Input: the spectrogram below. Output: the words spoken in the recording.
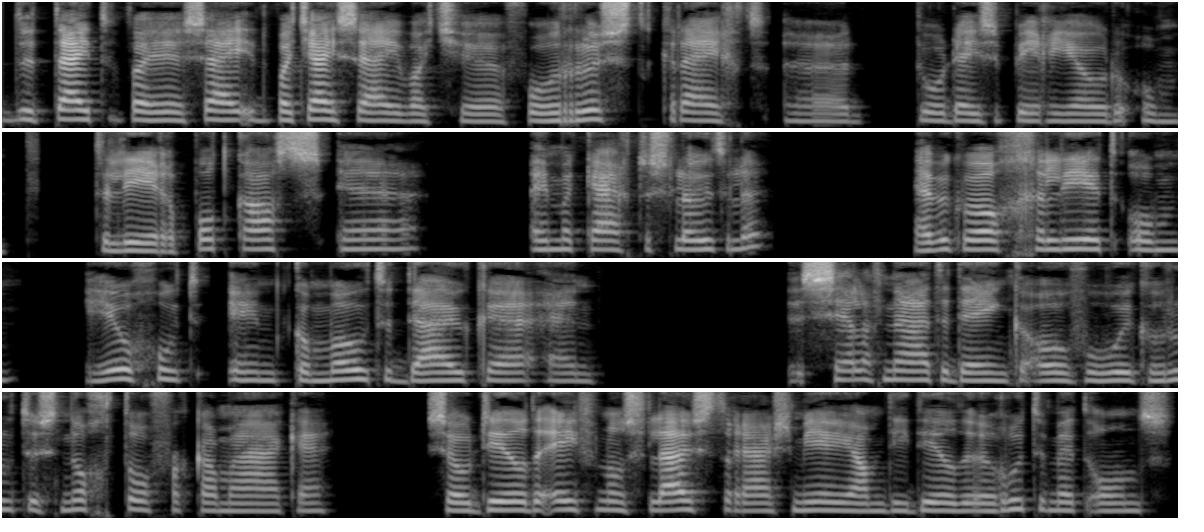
de tijd waar je zei, wat jij zei, wat je voor rust krijgt door deze periode om te leren podcasts in elkaar te sleutelen heb ik wel geleerd om heel goed in Komoot te duiken en zelf na te denken over hoe ik routes nog toffer kan maken. Zo deelde een van onze luisteraars, Mirjam, die deelde een route met ons.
